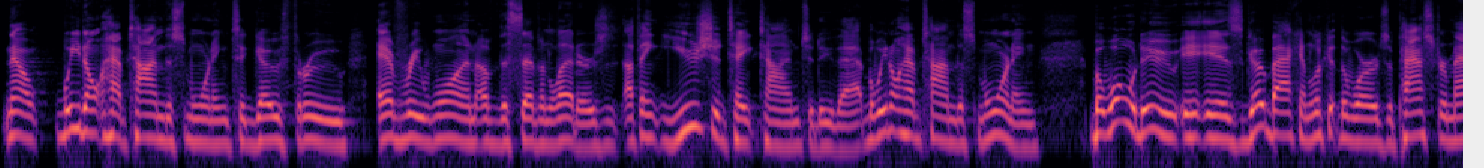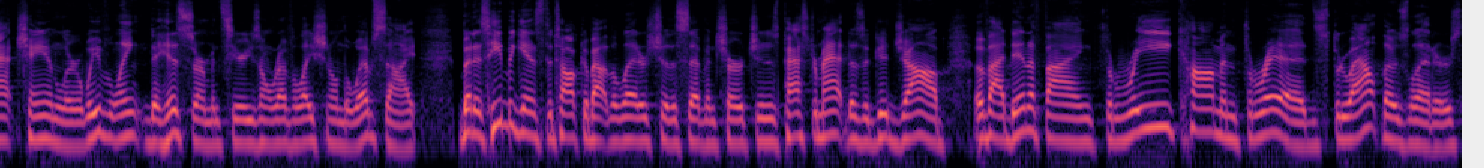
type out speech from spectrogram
Now, we don't have time this morning to go through every one of the seven letters. I think you should take time to do that, but we don't have time this morning. But what we'll do is go back and look at the words of Pastor Matt Chandler. We've linked to his sermon series on Revelation on the website. But as he begins to talk about the letters to the seven churches, Pastor Matt does a good job of identifying three common threads throughout those letters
